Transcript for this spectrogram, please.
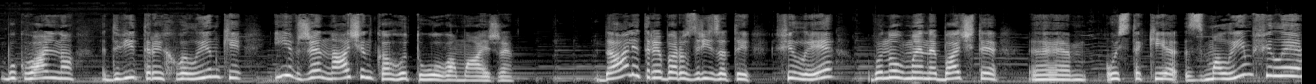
буквально 2-3 хвилинки, і вже начинка готова майже. Далі треба розрізати філе. Воно в мене, бачите, е, ось таке з малим філе.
